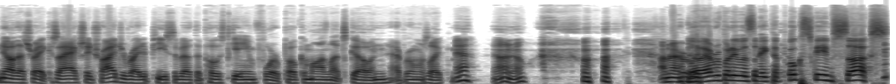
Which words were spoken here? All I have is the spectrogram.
No, that's right. Because I actually tried to write a piece about the post game for Pokemon Let's Go, and everyone was like, "Eh, I don't know. I'm not really. know, everybody was like, the Pokes game sucks.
